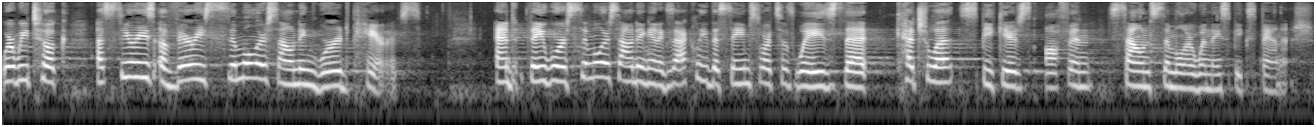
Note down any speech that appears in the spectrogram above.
where we took a series of very similar sounding word pairs. And they were similar sounding in exactly the same sorts of ways that Quechua speakers often sound similar when they speak Spanish.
